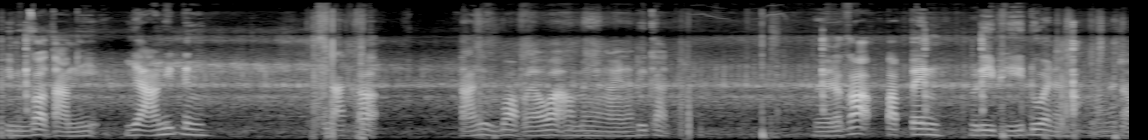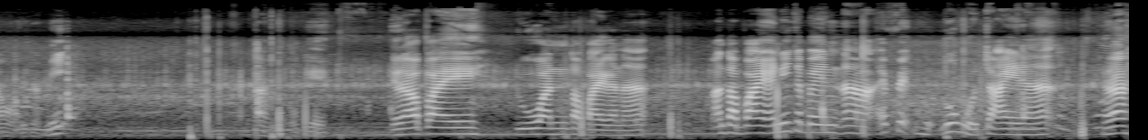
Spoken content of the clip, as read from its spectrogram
พิมพ์ก็ตามนี้ ยาวนิดนึงพิกัดก็ตามที่ผมบอกไปแล้วว่าเอามายังไงนะพิกัด เลยแล้วก็ปรับเป็นรีพีทด้วยนะครับ มันก็จะออกเป็นแบบนี้ อะโอเค เดี๋ยวเราไปดูวันต่อไปกันนะอันต่อไปอันนี้จะเป็นอ่าเอฟเฟกต์รูปหัวใจนะฮะเห็นปะ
